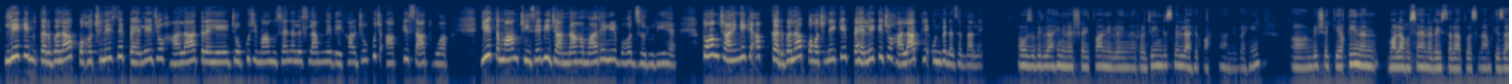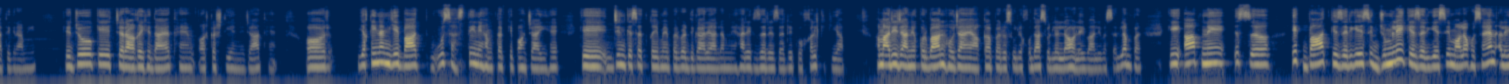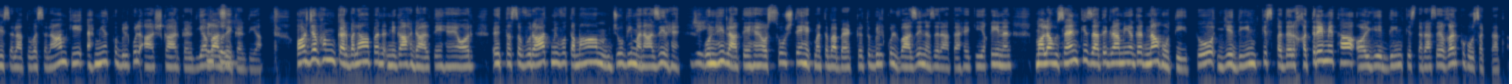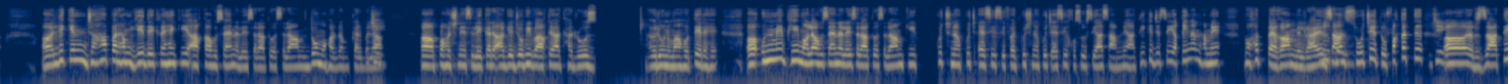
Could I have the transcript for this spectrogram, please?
لیکن کربلا پہنچنے سے پہلے جو حالات رہے، جو کچھ امام حسین علیہ السلام نے دیکھا، جو کچھ آپ کے ساتھ ہوا، یہ تمام چیزیں بھی جاننا ہمارے لیے بہت ضروری ہے تو ہم چاہیں گے کہ اب کربلا پہنچنے کے پہلے کے جو حالات تھے، ان پہ نظر ڈالیں۔ اعوذ باللہ من الشیطان الرجیم۔ بسم اللہ الرحمن الرحیم۔ بے شک یقیناً مولا حسین علیہ السلاۃ والسلام کی ذات گرامی، کہ جو کہ چراغ ہدایت ہیں اور کشتی نجات ہیں۔ اور یقیناً یہ بات اس ہستی نے ہم تک کے پہنچائی ہے کہ جن کے صدقے میں پروردگار عالم نے ہر ایک ذرے ذرے کو خلق کیا۔ ہماری جانیں قربان ہو جائیں آقا پر رسول خدا صلی اللہ علیہ وآلہ وسلم پر کہ آپ نے اس ایک بات کے ذریعے سے جملے کے ذریعے سے مولا حسین علیہ صلاۃ وسلام کی اہمیت کو بالکل آشکار کر دیا واضح کر دیا۔ اور جب ہم کربلا پر نگاہ ڈالتے ہیں اور تصورات میں وہ تمام جو بھی مناظر ہیں جی۔ انہیں لاتے ہیں اور سوچتے ہیں ایک مرتبہ بیٹھ کر تو بالکل واضح نظر آتا ہے کہ یقیناً مولا حسین کی ذات گرامی اگر نہ ہوتی تو یہ دین کس قدر خطرے میں تھا اور یہ دین کس طرح سے غرق ہو سکتا تھا۔ لیکن جہاں پر ہم یہ دیکھ رہے ہیں کہ آقا حسین علیہ السلاۃ والسلام دو محرم کربلا جی۔ پہنچنے سے لے کر آگے جو بھی واقعات ہر روز رونما ہوتے رہے۔ ان میں بھی مولا حسین علیہ السلاۃ والسلام کی کچھ نہ کچھ ایسی صفت کچھ نہ کچھ ایسی خصوصیات سامنے آتی کہ جس سے یقیناً ہمیں بہت پیغام مل رہا ہے۔ انسان سوچے تو فقط جی۔ ذات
